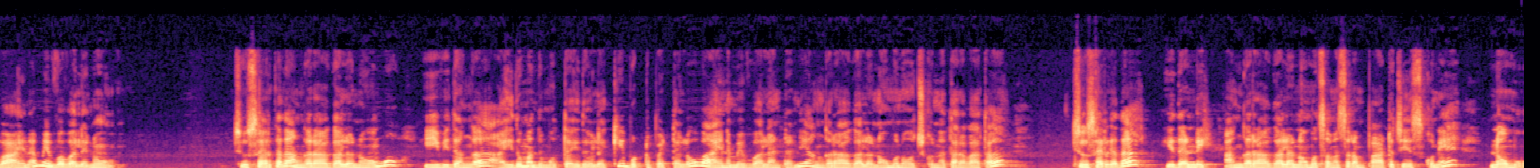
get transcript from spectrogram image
వాయనం ఇవ్వవలెను చూశారు కదా అంగరాగాల నోము? ఈ విధంగా ఐదు మంది ముత్తైదువులకి బొట్టు పెట్టెలు వాయనం ఇవ్వాలంటండి అంగరాగాల నోము నోచుకున్న తర్వాత. చూశారు కదా? ఇదండి అంగరాగాల నోము సంవత్సరం పాట చేసుకునే నోము.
